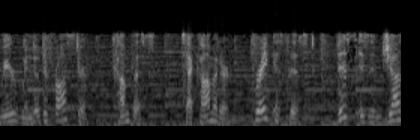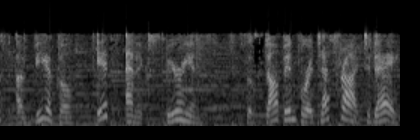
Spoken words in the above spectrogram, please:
rear window defroster, compass, tachometer, brake assist. This isn't just a vehicle, it's an experience. So stop in for a test drive today.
